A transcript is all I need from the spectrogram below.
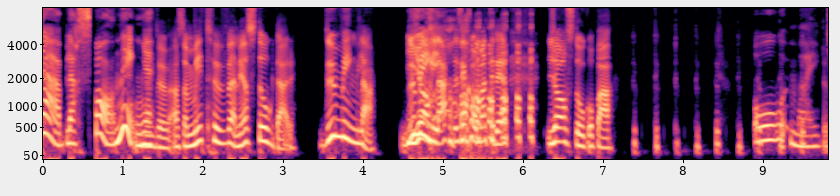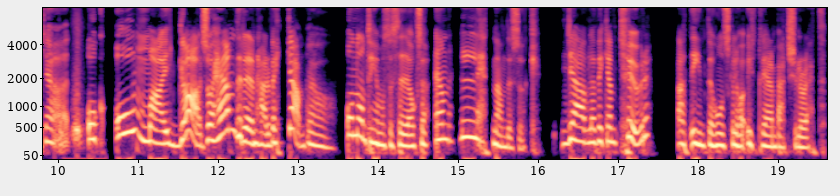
jävla spaning. Du, alltså mitt huvud, när jag stod där. Du mingla. Du Ja. mingla, vi ska komma till det. Jag stod och bara... Oh my god. Och oh my god, så händer det den här veckan. Ja. Och någonting jag måste säga också, en lättnande suck. Jävlar vilken tur att inte hon skulle vara ytterligare en Bachelorette.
